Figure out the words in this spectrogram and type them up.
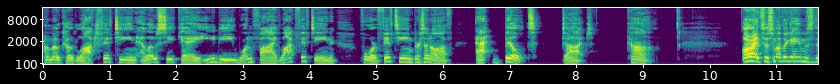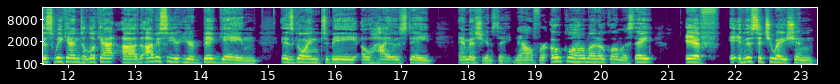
promo code LOCKED15, L O C K E D 1 5, LOCK15 for 15% off at built.com. All right, so some other games this weekend to look at. Uh, obviously, your, your big game is going to be Ohio State and Michigan State. Now, for Oklahoma and Oklahoma State, if in this situation,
